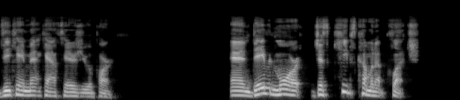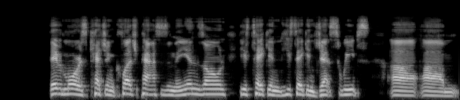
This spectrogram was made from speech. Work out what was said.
DK Metcalf tears you apart. And David Moore just keeps coming up clutch. David Moore is catching clutch passes in the end zone. He's taking he's taking jet sweeps, uh, um,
